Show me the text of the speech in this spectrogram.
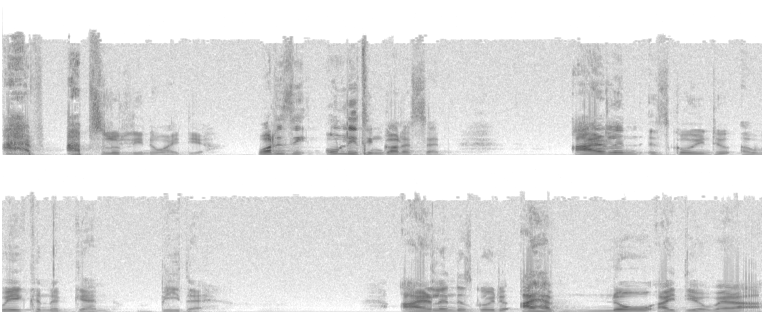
I have absolutely no idea. What is the only thing God has said? Ireland is going to awaken again. Be there. Ireland is going to, I have no idea where. I,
